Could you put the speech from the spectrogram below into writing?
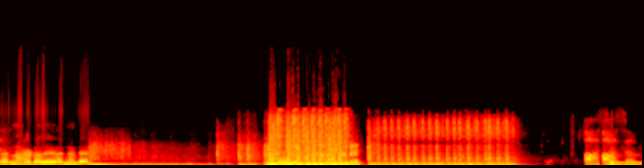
വരണുണ്ട് കേട്ടോ അതേ വരണുണ്ടേ Awesome. Awesome.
